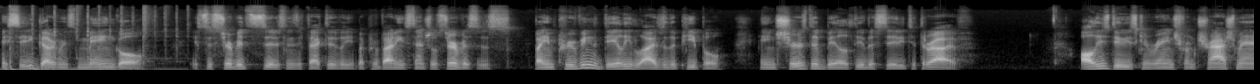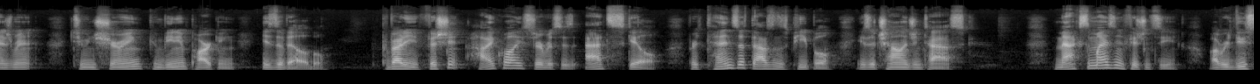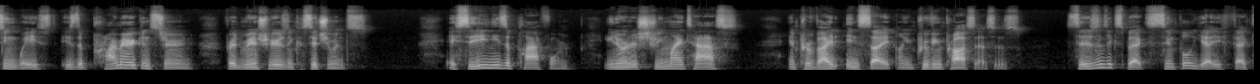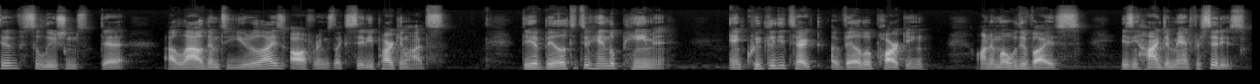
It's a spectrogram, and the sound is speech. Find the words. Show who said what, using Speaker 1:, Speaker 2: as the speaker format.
Speaker 1: A city government's main goal is to serve its citizens effectively by providing essential services. By improving the daily lives of the people, it ensures the ability of the city to thrive. All these duties can range from trash management to ensuring convenient parking is available. Providing efficient, high quality services at scale for tens of thousands of people is a challenging task. Maximizing efficiency while reducing waste is the primary concern for administrators and constituents. A city needs a platform in order to streamline tasks and provide insight on improving processes. Citizens expect simple yet effective solutions that allow them to utilize offerings like city parking lots. The ability to handle payment and quickly detect available parking on a mobile device is in high demand for cities.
